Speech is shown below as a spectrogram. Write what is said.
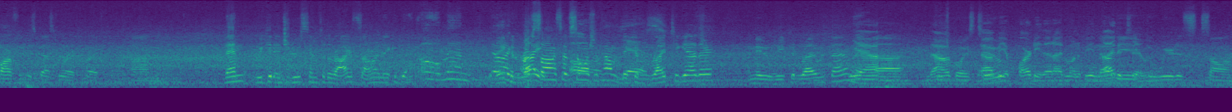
far from his best work, but. Um, then we could introduce him to the Rocket Summer, and they could be like, "Oh man, yeah, They could our write. songs have so much in Oh, common." They yes. could write together, and maybe we could write with them. Yeah. and, uh, That would, Boys that would be a party that I'd want to be That'd invited be to. the weirdest song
